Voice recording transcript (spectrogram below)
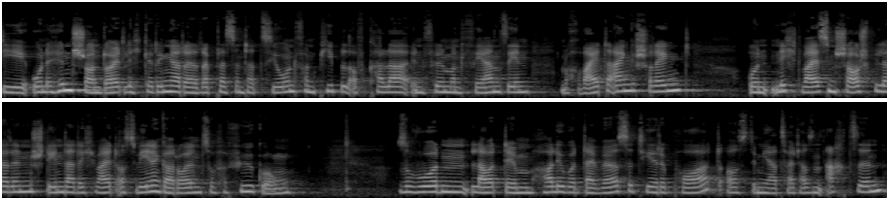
die ohnehin schon deutlich geringere Repräsentation von People of Color in Film und Fernsehen noch weiter eingeschränkt und nicht weißen Schauspielerinnen stehen dadurch weitaus weniger Rollen zur Verfügung. So wurden laut dem Hollywood Diversity Report aus dem Jahr 2018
